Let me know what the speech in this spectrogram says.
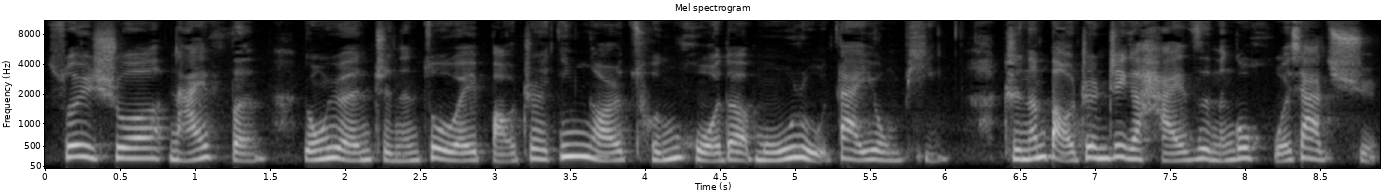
所以说，奶粉永远只能作为保证婴儿存活的母乳代用品，只能保证这个孩子能够活下去。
